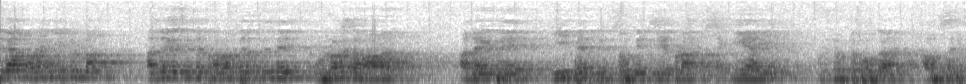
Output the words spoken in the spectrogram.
എല്ലാം തുടങ്ങിയിട്ടുള്ള അദ്ദേഹത്തിന്റെ പ്രവർത്തനത്തിന്റെ ഉള്ളടക്കമാണ് അദ്ദേഹത്തെ ഈ തരത്തിൽ ചോദ്യം ചെയ്യപ്പെടാത്ത ശക്തിയായി മുന്നോട്ട് പോകാൻ അവസരം.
